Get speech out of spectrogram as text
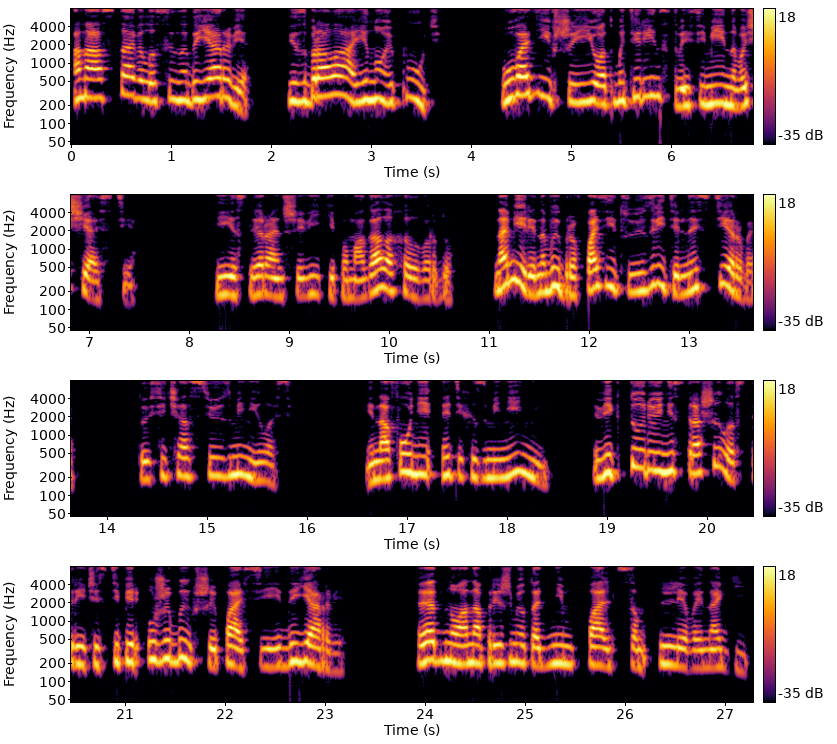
она оставила сына Деярве, избрала иной путь, уводивший ее от материнства и семейного счастья. И если раньше Вики помогала Хелварду, намеренно выбрав позицию извительной стервы, то сейчас все изменилось. И на фоне этих изменений Викторию не страшила встреча с теперь уже бывшей пассией Деярви. Эдну она прижмет одним пальцем левой ноги.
